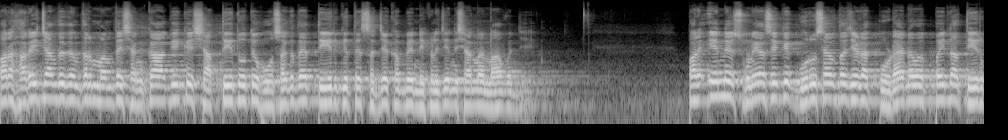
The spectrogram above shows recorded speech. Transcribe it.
ਪਰ ਹਰੀ ਚੰਦ ਦੇ ਅੰਦਰ ਮਨ 'ਤੇ ਸ਼ੰਕਾ ਆ ਗਈ ਕਿ ਛਾਤੀ ਤੋਂ ਤੇ ਹੋ ਸਕਦਾ ਤੀਰ ਕਿਤੇ ਸੱਜੇ ਖੱਬੇ ਨਿਕਲ ਜੇ ਨਿਸ਼ਾਨਾ ਨਾ ਵੱਜੇ। ਪਰ ਇਹਨੇ ਸੁਣਿਆ ਸੀ ਕਿ ਗੁਰੂ ਸਾਹਿਬ ਦਾ ਜਿਹੜਾ ਘੋੜਾ ਹੈ ਨਾ ਮੈਂ ਪਹਿਲਾ ਤੀਰ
